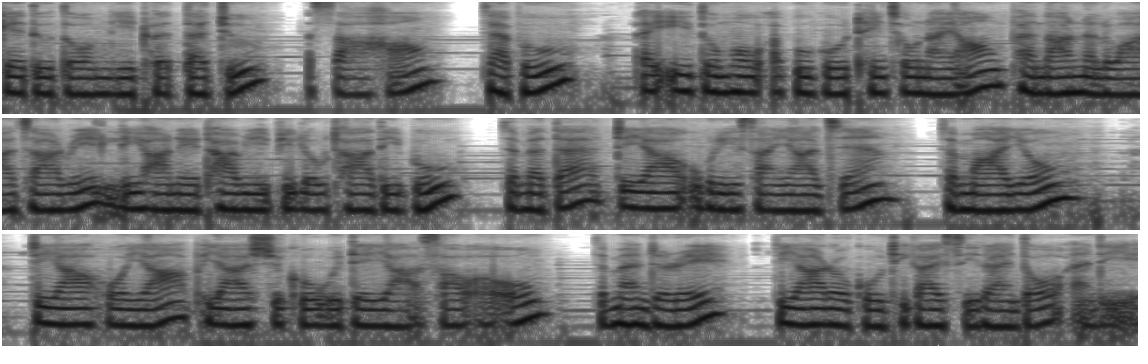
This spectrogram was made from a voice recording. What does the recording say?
ကဲ့သို့သောမြေထွက်တတ်တူအစာဟောင်းဓာတ်ဘူးအဲ့ဤသို့မဟုတ်အပူကိုထိန်ချုံနိုင်အောင်ဖန်သားနှလွားကြားတွင်လေဟာနဲ့ထားပြီးပြုလုပ်ထားသည်ဘူးဓမ္မတက်တရားဥပဒေဆိုင်ရာကျမ်းဓမ္မယုံတရားဟောရာဖျားရှိခိုးဝတ္တရားအဆောက်အအုံဓမ္မန္တရေတရားတော်ကိုထိခိုက်စေတိုင်းသောအန်ဒီယေ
